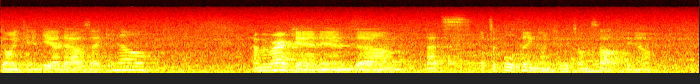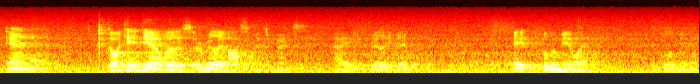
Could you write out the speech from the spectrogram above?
going to India that I was like, you know, I'm American, and um, that's that's a cool thing unto its own self, you know. And going to India was a really awesome experience. I really did. It blew me away. It blew me away.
